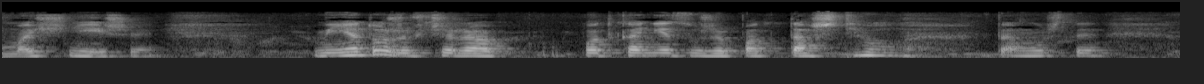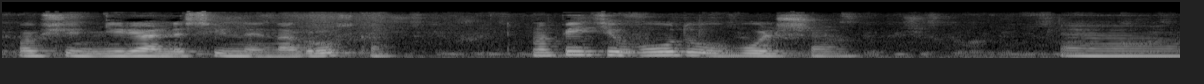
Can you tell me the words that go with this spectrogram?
мощнейшая. Меня тоже вчера под конец уже подташнивало, потому что вообще нереально сильная нагрузка. Но пейте воду больше. Э,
